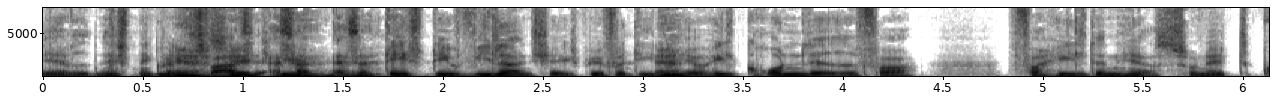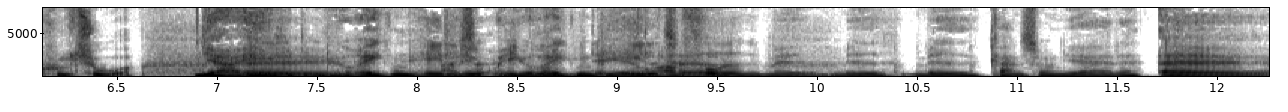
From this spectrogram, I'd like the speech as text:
ja, jeg ved næsten ikke, hvad det Ja, svarer til. Altså, altså ja. det, er, det er jo vildere end Shakespeare, fordi ja. Det er jo helt grundlaget for, for hele den her sonetkultur. ja, hele øh, lyrikken, hele altså, lyrikken lyrikken det bliver jo opfundet med, med, med canzoniata Øh,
